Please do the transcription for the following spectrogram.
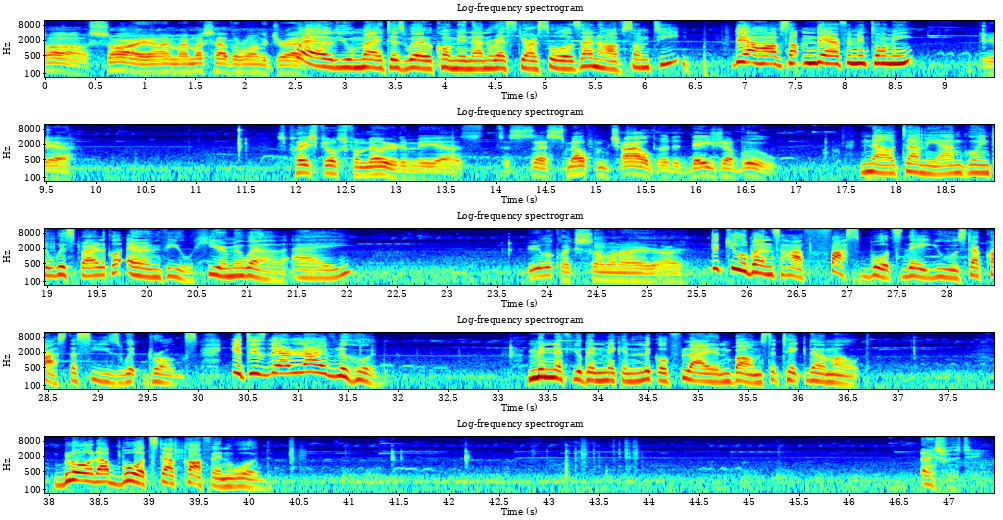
Oh, sorry. I'm, I must have the wrong address. Well, you might as well come in and rest your souls and have some tea. Do you have something there for me, Tommy? Yeah. This place feels familiar to me. Uh, it's a, a smell from childhood, a deja vu. Now, Tommy, I'm going to whisper a little errand for you. Hear me well, aye? You look like someone I, I... The Cubans have fast boats they use to cross the seas with drugs. It is their livelihood. Me nephew been making little flying bombs to take them out. Blow the boats to coffin wood. Thanks for the tea.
